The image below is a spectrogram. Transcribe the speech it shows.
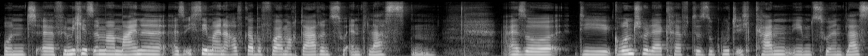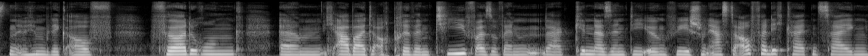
Und äh, für mich ist immer meine, also ich sehe meine Aufgabe vor allem auch darin zu entlasten. Also die Grundschullehrkräfte so gut ich kann eben zu entlasten im Hinblick auf Förderung. Ähm, ich arbeite auch präventiv, also wenn da Kinder sind, die irgendwie schon erste Auffälligkeiten zeigen,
